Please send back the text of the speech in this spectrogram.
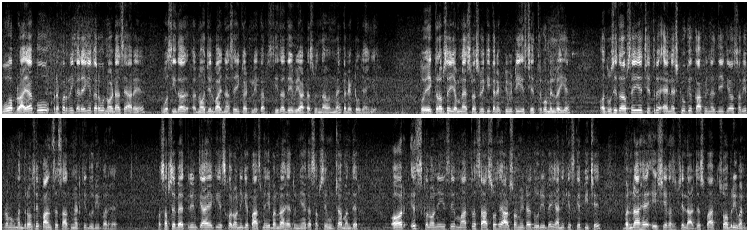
वो अब राया को प्रेफर नहीं करेंगे। अगर वो नोएडा से आ रहे हैं, वो सीधा नौजिल बाजना से ही कट लेकर सीधा देवी आर्टस वृंदावन में कनेक्ट हो जाएँगे। तो एक तरफ़ से यमुना एक्सप्रेस वे की कनेक्टिविटी इस क्षेत्र को मिल रही है और दूसरी तरफ़ से ये क्षेत्र एन के काफ़ी नज़दीक है और सभी प्रमुख मंदिरों से पाँच से सात मिनट की दूरी पर है। और सबसे बेहतरीन क्या है कि इस कॉलोनी के पास में ही बन रहा है दुनिया का सबसे ऊँचा मंदिर। और इस कॉलोनी से मात्र 700 से 800 मीटर दूरी पे, यानी कि इसके पीछे, बन रहा है एशिया का सबसे लार्जेस्ट पार्क सौबरी वन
